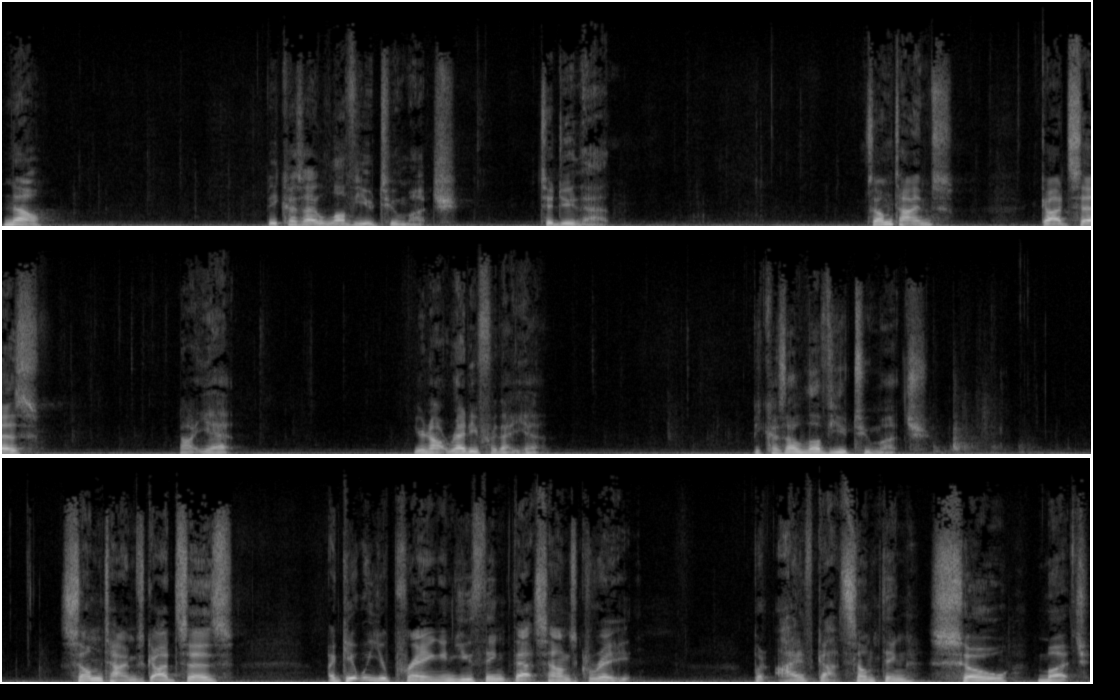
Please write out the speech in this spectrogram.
No, because I love you too much to do that. Sometimes God says, Not yet. You're not ready for that yet because I love you too much. Sometimes God says, I get what you're praying and you think that sounds great, but I've got something so much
